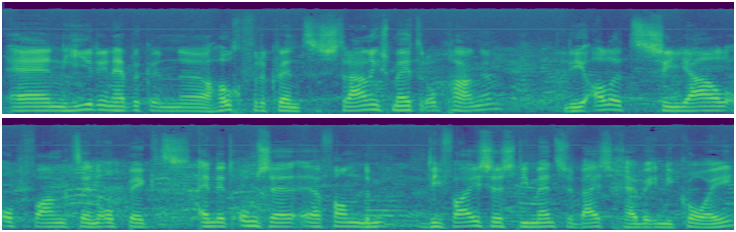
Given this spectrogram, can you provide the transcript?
En hierin heb ik een hoogfrequent stralingsmeter opgehangen die al het signaal opvangt en oppikt en dit omzet van de devices die mensen bij zich hebben in die kooi.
